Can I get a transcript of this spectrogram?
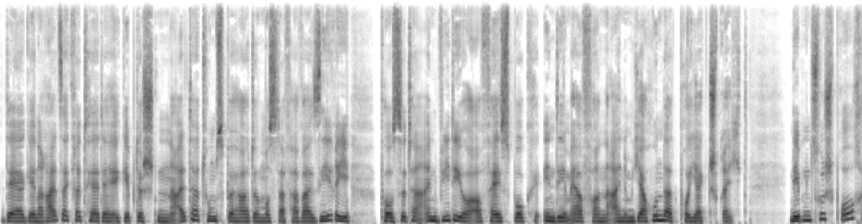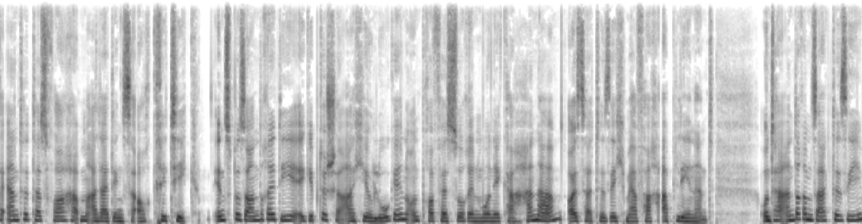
Der Generalsekretär der ägyptischen Altertumsbehörde Mustafa Waziri postete ein Video auf Facebook, in dem er von einem Jahrhundertprojekt spricht. Neben Zuspruch erntet das Vorhaben allerdings auch Kritik. Insbesondere die ägyptische Archäologin und Professorin Monika Hanna äußerte sich mehrfach ablehnend. Unter anderem sagte sie,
